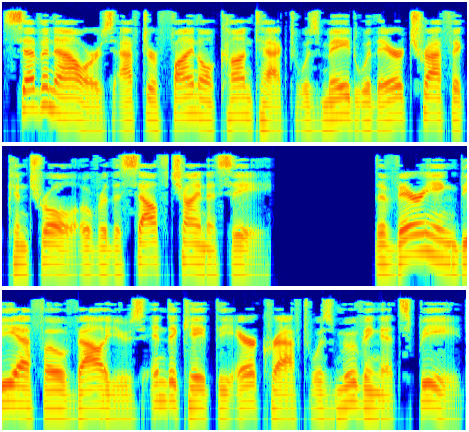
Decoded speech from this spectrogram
Seven hours after final contact was made with air traffic control over the South China Sea. The varying BFO values indicate the aircraft was moving at speed.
